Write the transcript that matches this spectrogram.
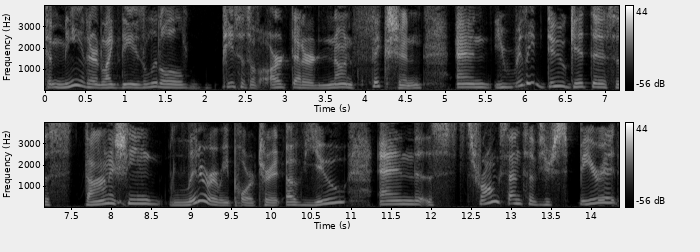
to me, they're like these little pieces of art that are nonfiction. And you really do get this astonishing literary portrait of you and a strong sense of your spirit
